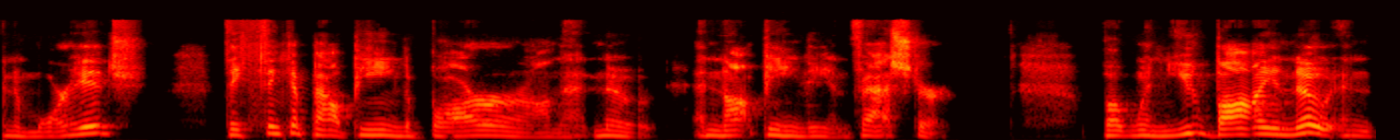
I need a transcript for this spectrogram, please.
and a mortgage they think about being the borrower on that note and not being the investor. But when you buy a note and,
